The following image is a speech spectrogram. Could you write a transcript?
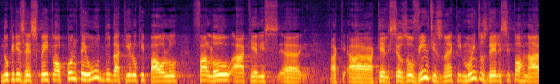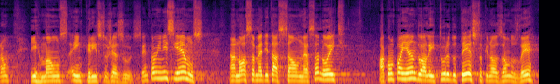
no que diz respeito ao conteúdo daquilo que Paulo falou àqueles, uh, àqueles seus ouvintes, não é? que muitos deles se tornaram irmãos em Cristo Jesus. Então, iniciemos a nossa meditação nessa noite, acompanhando a leitura do texto que nós vamos ler.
